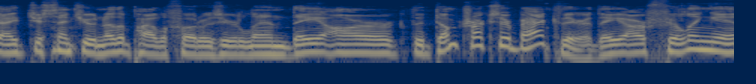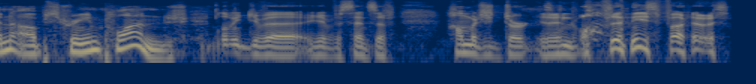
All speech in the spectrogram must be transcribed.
I just sent you another pile of photos here, Len. They are the dump trucks are back there. They are filling in upstream plunge. Let me give a give a sense of how much dirt is involved in these photos.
